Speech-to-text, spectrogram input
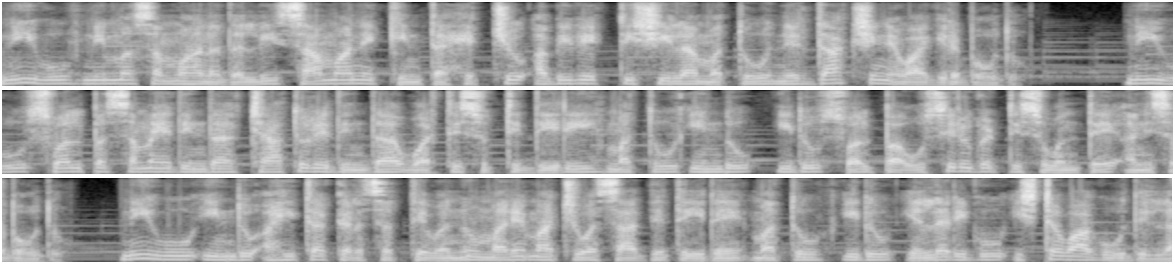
ನೀವು ನಿಮ್ಮ ಸಂವಹನದಲ್ಲಿ ಸಾಮಾನ್ಯಕ್ಕಿಂತ ಹೆಚ್ಚು ಅಭಿವ್ಯಕ್ತಿಶೀಲ ಮತ್ತು ನಿರ್ದಾಕ್ಷಿಣ್ಯವಾಗಿರಬಹುದು. ನೀವು ಸ್ವಲ್ಪ ಸಮಯದಿಂದ ಚಾತುರ್ಯದಿಂದ ವರ್ತಿಸುತ್ತಿದ್ದೀರಿ ಮತ್ತು ಇಂದು ಇದು ಸ್ವಲ್ಪ ಉಸಿರುಗಟ್ಟಿಸುವಂತೆ ಅನಿಸಬಹುದು. ನೀವು ಇಂದು ಅಹಿತಕರ ಸತ್ಯವನ್ನು ಮರೆಮಾಚುವ ಸಾಧ್ಯತೆಯಿದೆ ಮತ್ತು ಇದು ಎಲ್ಲರಿಗೂ ಇಷ್ಟವಾಗುವುದಿಲ್ಲ.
